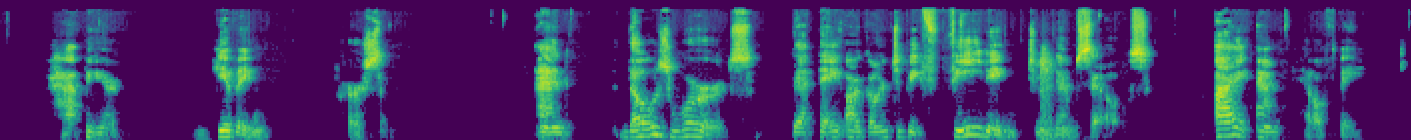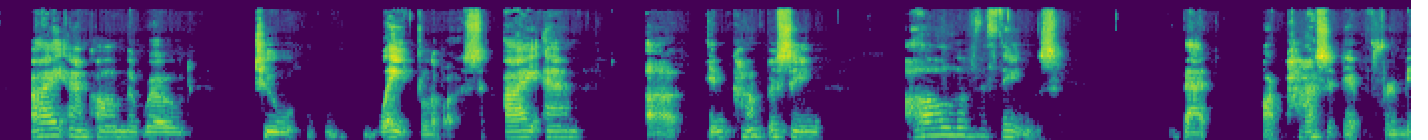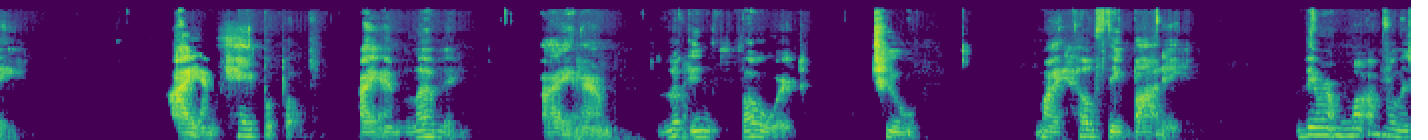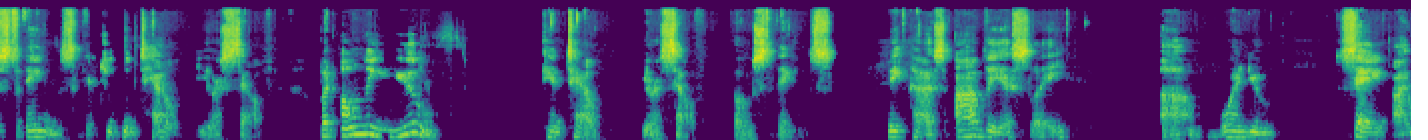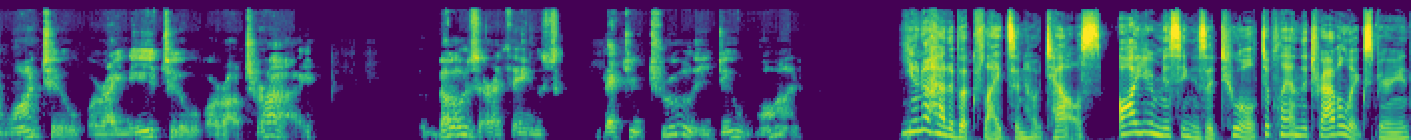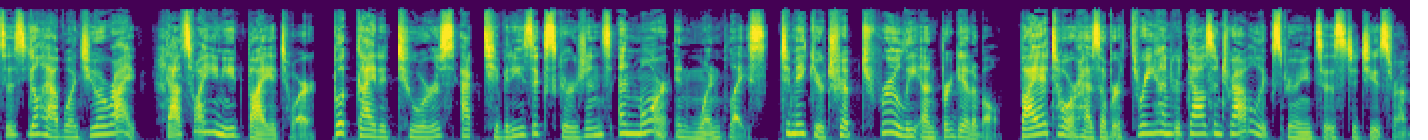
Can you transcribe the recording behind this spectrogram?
happier, giving person. And those words that they are going to be feeding to themselves. I am healthy. I am on the road to weight loss. I am uh, encompassing all of the things that are positive for me. I am capable. I am loving. I am looking forward to my healthy body. There are marvelous things that you can tell yourself, but only you can tell yourself those things. Because obviously, um, when you say, I want to, or I need to, or I'll try, those are things that you truly do want. You know how to book flights and hotels. All you're missing is a tool to plan the travel experiences you'll have once you arrive. That's why you need Viator. Book guided tours, activities, excursions, and more in one place to make your trip truly unforgettable. Viator has over 300,000 travel experiences to choose from.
